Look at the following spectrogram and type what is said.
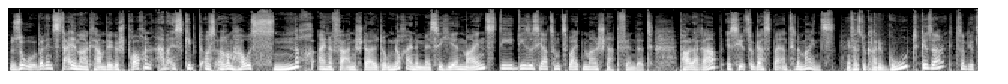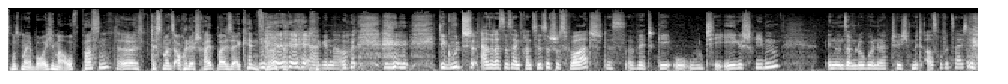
So, über den Stylemarkt haben wir gesprochen, aber es gibt aus eurem Haus noch eine Veranstaltung, noch eine Messe hier in Mainz, die dieses Jahr zum zweiten Mal stattfindet. Paula Raab ist hier zu Gast bei Antenne Mainz. Jetzt hast du gerade gut gesagt und jetzt muss man ja bei euch immer aufpassen, äh, dass man es auch in der Schreibweise erkennt. Ne? ja, genau. Die gut, also das ist ein französisches Wort, das wird G-O-U-T-E geschrieben in unserem Logo natürlich mit Ausrufezeichen.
